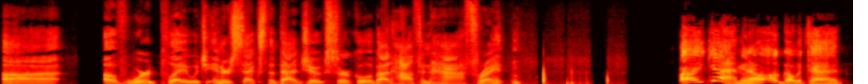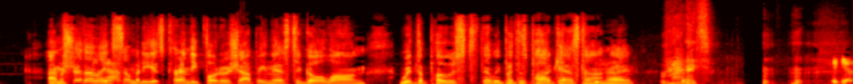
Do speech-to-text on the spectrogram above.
uh, of wordplay, which intersects the bad joke circle about half and half. Right? Uh, yeah, I mean, I'll, I'll go with that. I'm sure that like Yeah, somebody is currently photoshopping this to go along with the post that we put this podcast on, right? Right. To get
